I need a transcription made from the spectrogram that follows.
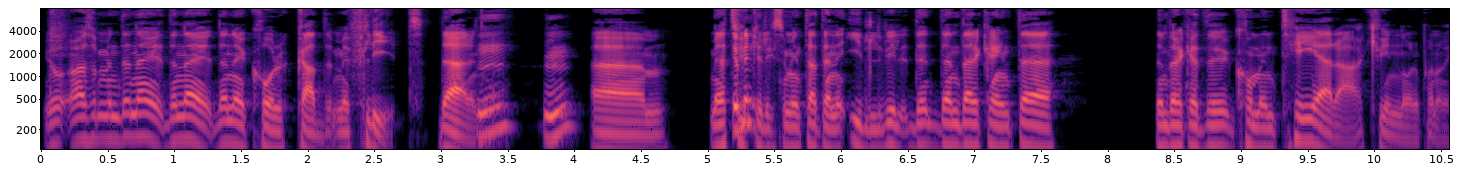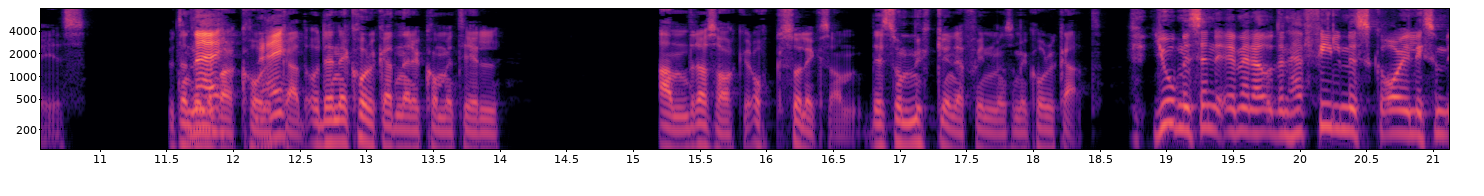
Jo, alltså men den är, den är, den är korkad med flit, det är den. Mm. Mm. Ehm, men jag Ja, tycker men- liksom inte att den är illvillig. Den, den verkar inte Den verkar inte kommentera kvinnor på något vis. Utan den Nej, är bara korkad. Och den är korkad när det kommer till andra saker också liksom. Det är så mycket i den där filmen som är korkat. Jo, men sen, jag menar, och den här filmen ska ju liksom...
